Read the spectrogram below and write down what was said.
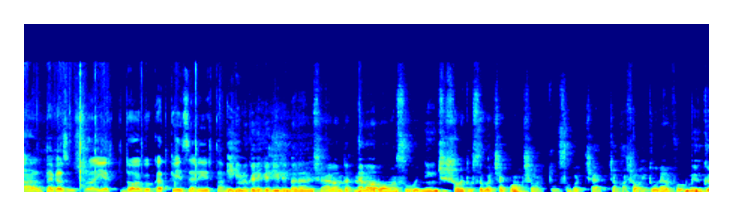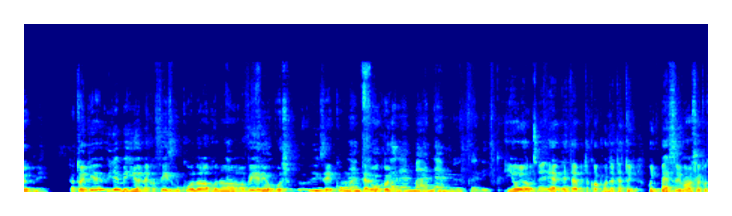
a Pegasusról írt dolgokat kézzel írtam. Így működik egy illiberális állam, tehát nem arról van szó, hogy nincs sajtószabadság, van sajtószabadság, csak a sajtó nem fog működni. Tehát, hogy ugye még jönnek a Facebook oldalakon a, a vérjobbos izé, kommentelők, nem fog, hogy... hanem már nem működik. Jó, jó, értem, mit akarok mondani, tehát, hogy, hogy persze, hogy van sajtó,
